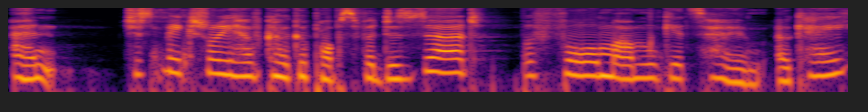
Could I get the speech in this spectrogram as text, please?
and just make sure you have Cocoa Pops for dessert before mum gets home, okay?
